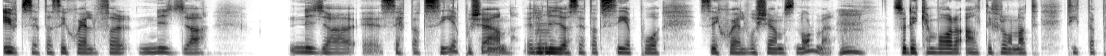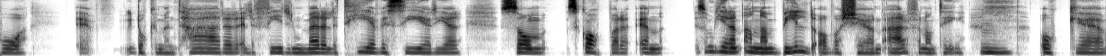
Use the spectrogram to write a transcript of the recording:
utsätta sig själv för nya, nya eh, sätt att se på kön. Eller Mm. nya sätt att se på sig själv och könsnormer. Så det kan vara allt ifrån att titta på eh, dokumentärer, eller filmer eller tv-serier som skapar en som ger en annan bild av vad kön är för någonting. Mm. Och eh,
